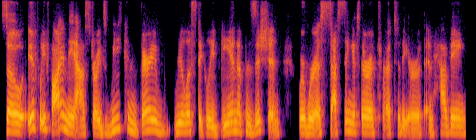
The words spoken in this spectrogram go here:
So if we find the asteroids we can very realistically be in a position where we're assessing if they're a threat to the earth and having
